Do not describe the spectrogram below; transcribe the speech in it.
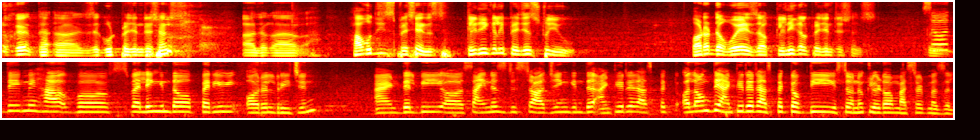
Okay, th- uh, it's a good presentation. Uh, the, uh, how these patients clinically presents to you? What are the ways of clinical presentations? So they may have uh, swelling in the perioral region and there'll be uh, sinus discharging in the anterior aspect, along the anterior aspect of the sternocleidomastoid muscle.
